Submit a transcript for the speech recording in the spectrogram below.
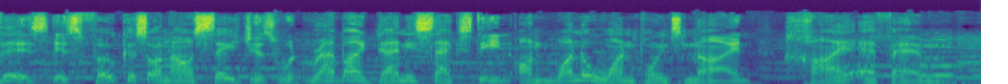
This is Focus on Our Sages with Rabbi Danny Sackstein on 101.9 High FM.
